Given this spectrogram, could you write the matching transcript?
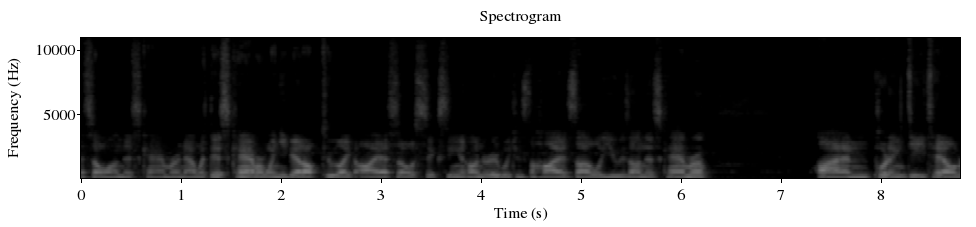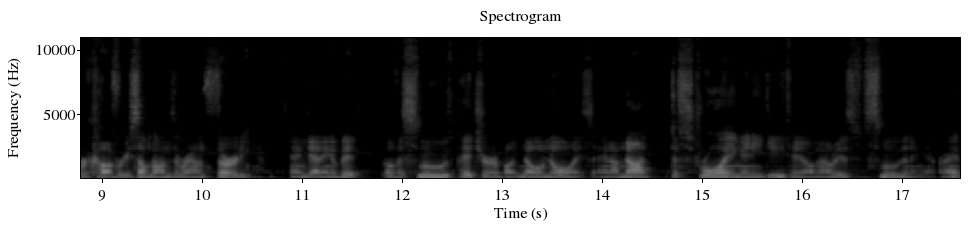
ISO on this camera. Now with this camera, when you get up to like ISO 1600, which is the highest I will use on this camera, I'm putting detail recovery sometimes around 30 and getting a bit of a smooth picture but no noise. And I'm not destroying any detail. Now it is smoothing it, right?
